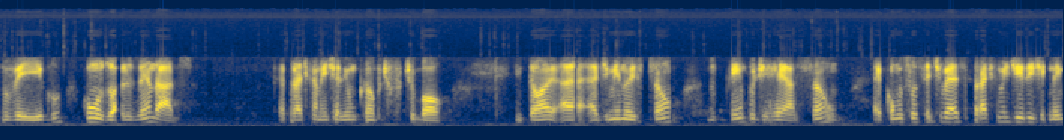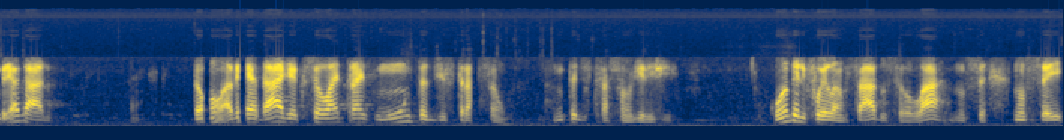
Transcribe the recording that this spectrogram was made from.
no veículo com os olhos vendados. É praticamente ali um campo de futebol. Então a, a diminuição do tempo de reação é como se você estivesse praticamente dirigindo embriagado. Então a verdade é que o celular traz muita distração, muita distração ao dirigir. Quando ele foi lançado, o celular, não sei, não sei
